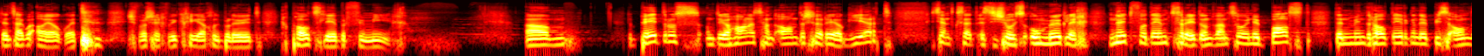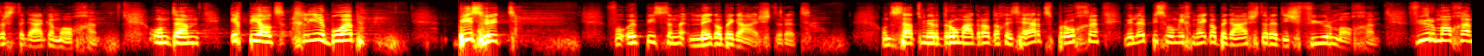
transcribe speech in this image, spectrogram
dann sagen wir, ah ja gut, ist wahrscheinlich wirklich ein bisschen blöd, ich behalte es lieber für mich. Ähm, Petrus und Johannes haben anders reagiert. Sie haben gesagt, es ist uns unmöglich, nicht von dem zu reden. Und wenn es euch nicht passt, dann müsst ihr halt irgendetwas anderes dagegen machen. Und ähm, ich bin als kleiner Bub bis heute von etwas mega begeistert. Und es hat mir darum auch gerade ein bisschen das Herz gebrochen, weil etwas, was mich mega begeistert, ist Feuer machen. Feuer machen,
